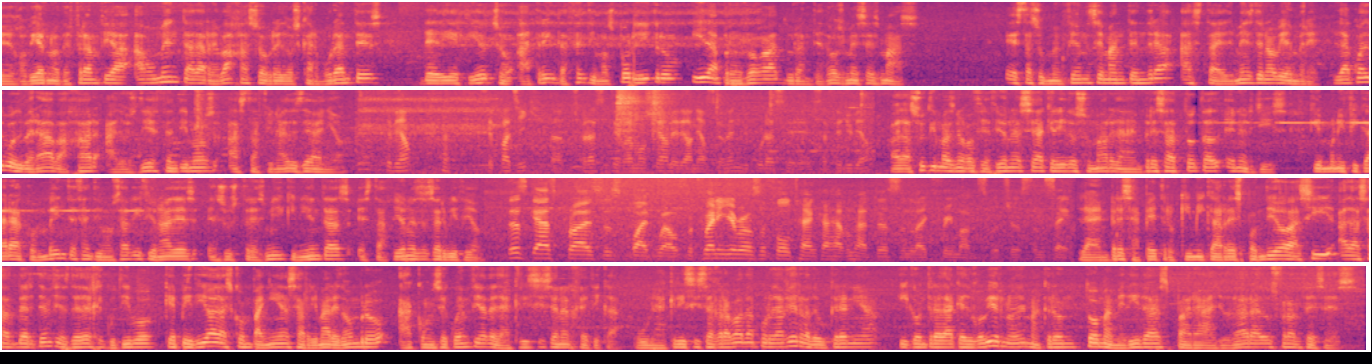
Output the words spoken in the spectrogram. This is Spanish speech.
El gobierno de Francia aumenta la rebaja sobre los carburantes de 18 a 30 céntimos por litro y la prorroga durante dos meses más. Esta subvención se mantendrá hasta el mes de noviembre, la cual volverá a bajar a los 10 céntimos hasta finales de año. A las últimas negociaciones se ha querido sumar la empresa Total Energies, quien bonificará con 20 céntimos adicionales en sus 3.500 estaciones de servicio. La empresa petroquímica respondió así a las advertencias del Ejecutivo que pidió a las compañías arrimar el hombro a consecuencia de la crisis energética, una crisis agravada por la guerra de Ucrania y contra la que el gobierno de Macron toma medidas para ayudar a los franceses.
